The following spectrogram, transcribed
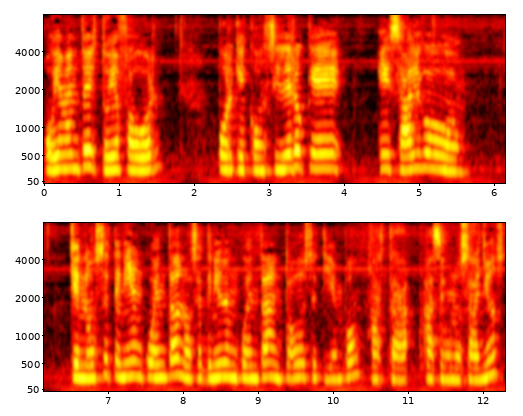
obviamente estoy a favor porque considero que es algo que no se tenía en cuenta, no se ha tenido en cuenta en todo este tiempo, hasta hace unos años,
